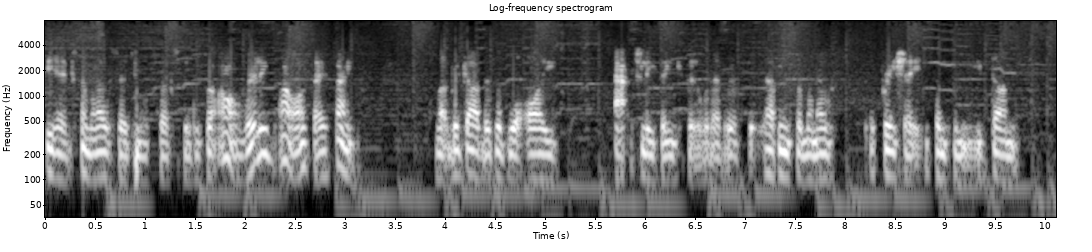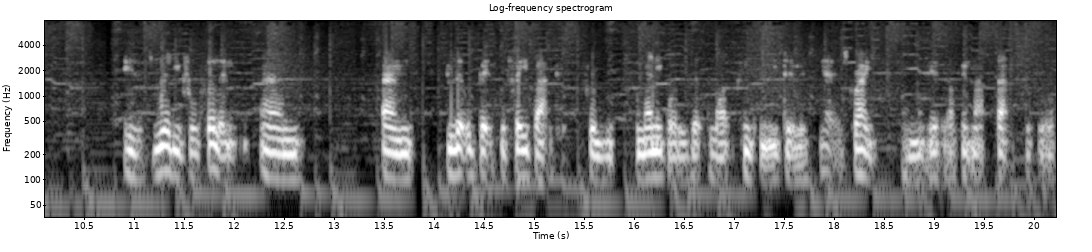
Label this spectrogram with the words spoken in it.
you know, if someone else says my stuff's good, it's like, oh, really? Oh, okay, thanks. Like, regardless of what I actually think of it or whatever, having someone else appreciating something that you've done is really fulfilling. Um, and little bits of feedback from, from anybody that likes something you do is yeah, it's great. And it, I think that that's the,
